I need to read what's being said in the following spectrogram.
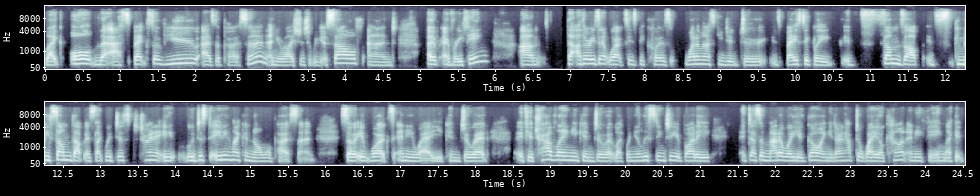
like all the aspects of you as a person and your relationship with yourself and everything. Um, the other reason it works is because what I'm asking you to do is basically it sums up, it can be summed up. It's like we're just trying to eat, we're just eating like a normal person. So it works anywhere. You can do it if you're traveling, you can do it like when you're listening to your body. It doesn't matter where you're going. You don't have to weigh or count anything. Like it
